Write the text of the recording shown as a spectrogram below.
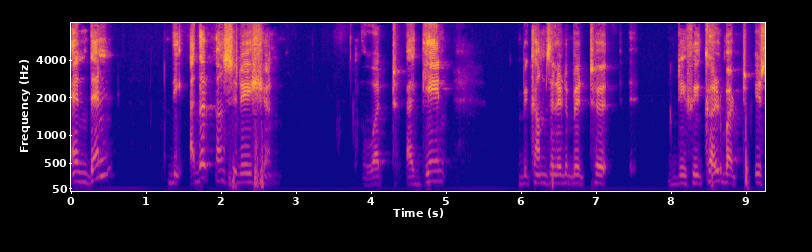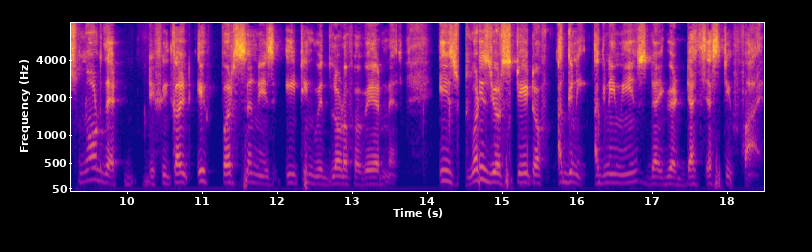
And then the other consideration, what again becomes a little bit uh, difficult but it's not that difficult if person is eating with lot of awareness. Is what is your state of agni? Agni means that you are digestive fire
